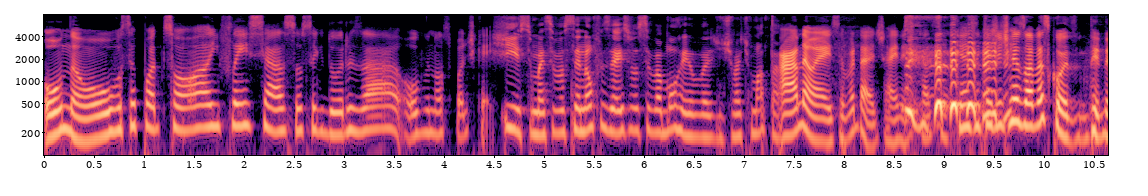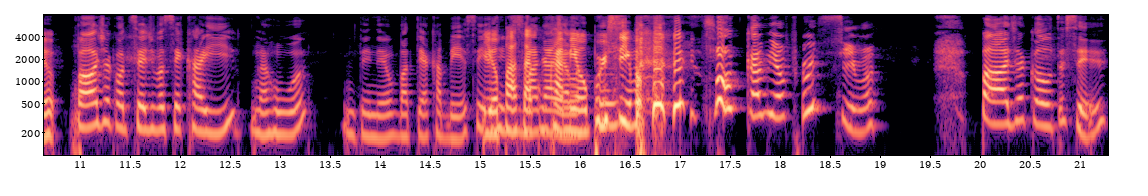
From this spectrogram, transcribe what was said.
Ou não, ou você pode só influenciar seus seguidores a ouvir o nosso podcast. Isso, mas se você não fizer isso, você vai morrer, a gente vai te matar. Ah, não, é, isso é verdade. Aí nesse caso, porque é assim que a gente resolve as coisas, entendeu? Pode acontecer de você cair na rua, entendeu? Bater a cabeça e, E, eu passar com o caminhão por cima. com o caminhão por cima. Pode acontecer.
